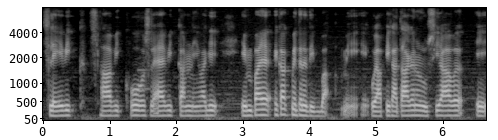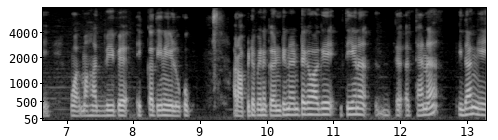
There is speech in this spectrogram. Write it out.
ස්ලේවික් ස්ලාවික්කෝ ස්ලෑවික් කන්නේ වගේ එම්පය එකක් මෙතන තිබ්බා. මේ ඔය අපි කතාගන රුසියාව ඒ මහද්වීප එක්ක තිනේ ලොකු අපිට පෙන කටිනන්ට එක වගේ තියෙන තැන. ඉදන් ඒ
